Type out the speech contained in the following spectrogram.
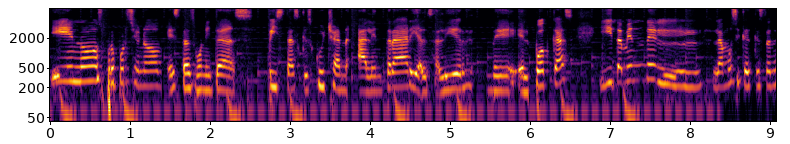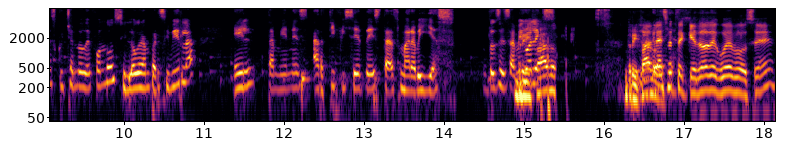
y nos proporcionó estas bonitas pistas que escuchan al entrar y al salir del podcast y también de la música que están escuchando de fondo, si logran percibirla, él también es artífice de estas maravillas. Entonces, amigo Alex. Rifado. Gracias, te quedó de huevos, ¿eh?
